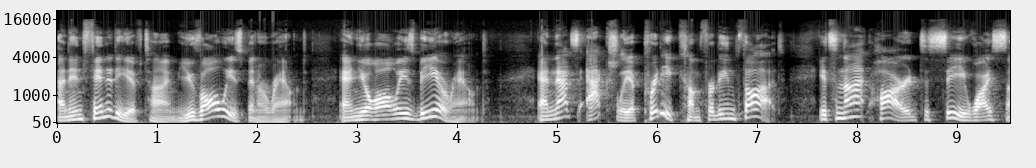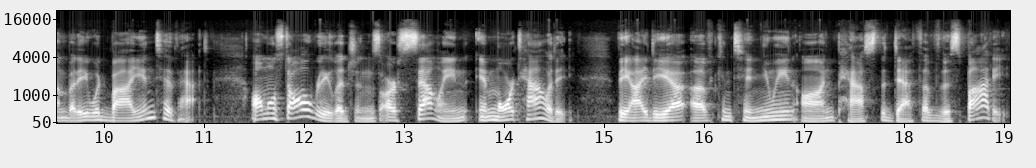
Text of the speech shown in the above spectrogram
an, infinity of time. You've always been around, and you'll always be around. And that's actually a pretty comforting thought. It's not hard to see why somebody would buy into that. Almost all religions are selling immortality, the idea of continuing on past the death of this body.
